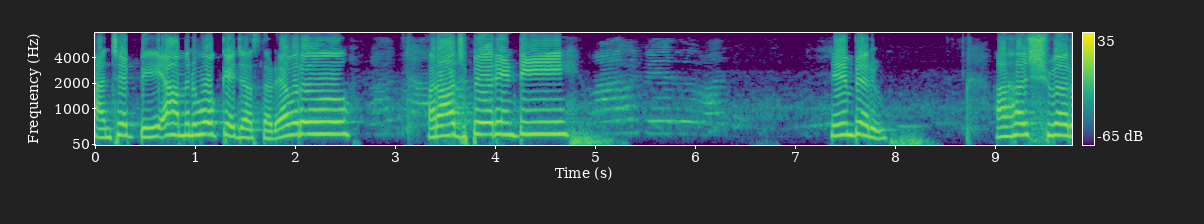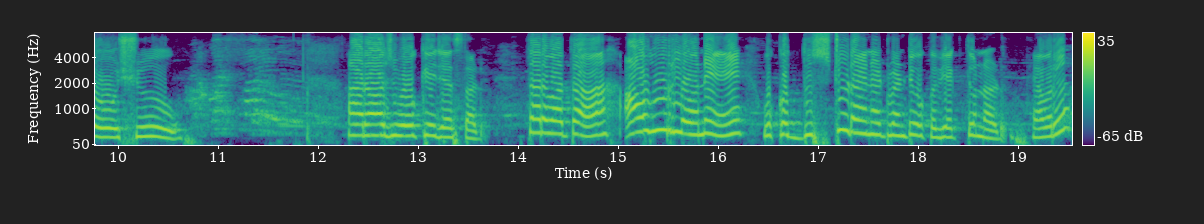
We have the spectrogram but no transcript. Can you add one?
అని చెప్పి ఆమెను ఓకే చేస్తాడు. ఎవరు? రాజు పేరేంటి? ఏం పేరు? అహశ్వరోషు. ఆ రాజు ఓకే చేస్తాడు. తర్వాత ఆ ఊర్లోనే ఒక దుష్టుడైనటువంటి ఒక వ్యక్తి ఉన్నాడు. ఎవరు?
